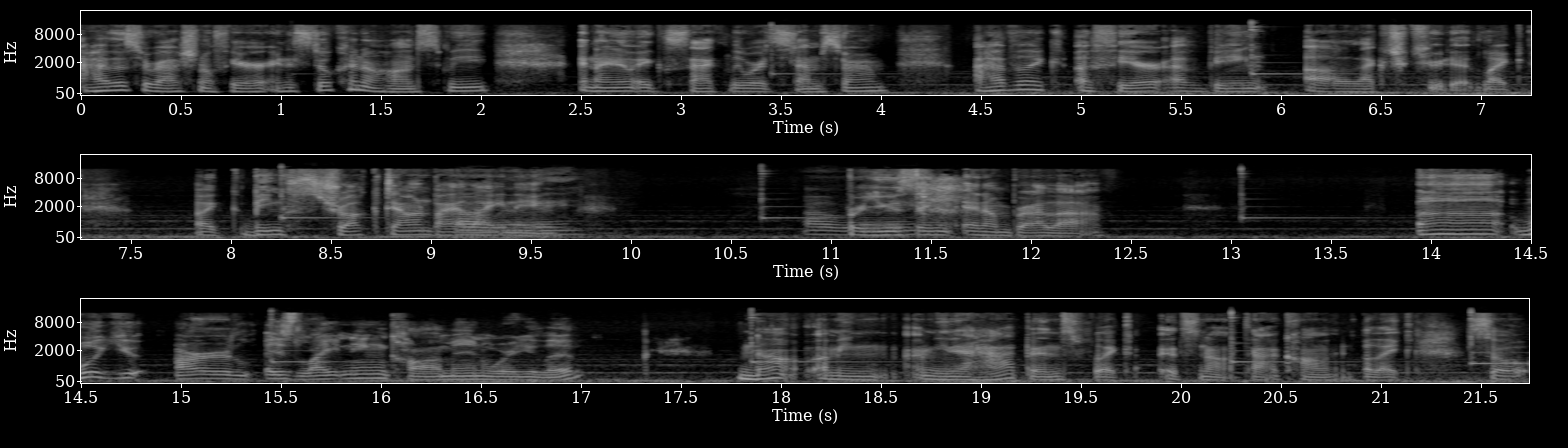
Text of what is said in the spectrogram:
I have this irrational fear, and it still kind of haunts me. And I know exactly where it stems from. I have like a fear of being uh, electrocuted, like like being struck down by lightning Oh, or using an umbrella. Uh, well, you are. Is lightning common where you live? No, I mean, I mean, it happens. Like, it's not that common. But like, so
